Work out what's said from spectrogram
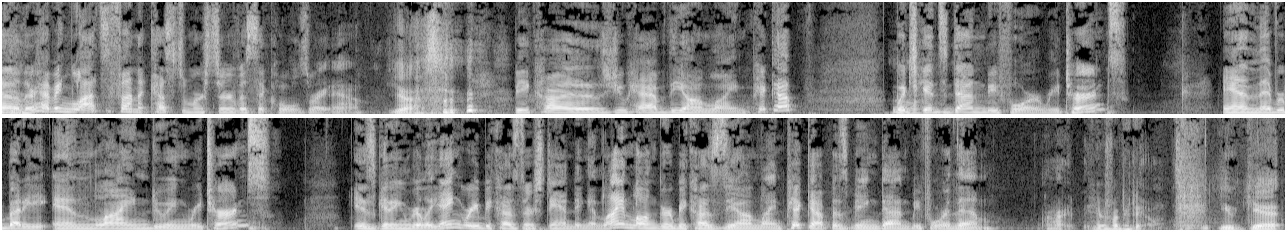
No, they're having lots of fun at customer service at Kohl's right now yes, because you have the online pickup, which uh-huh. gets done before returns, and everybody in line doing returns is getting really angry because they're standing in line longer because the online pickup is being done before them. All right, here's what you do. You get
